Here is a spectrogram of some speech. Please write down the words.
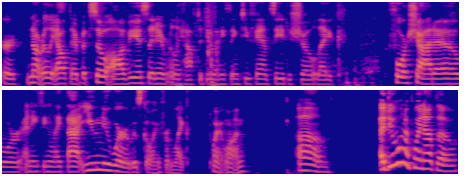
or not really out there, but so obvious, they didn't really have to do anything too fancy to show like foreshadow or anything like that. You knew where it was going from like point one. Um, I do want to point out though,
